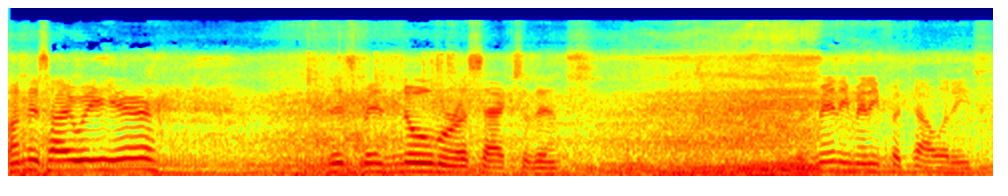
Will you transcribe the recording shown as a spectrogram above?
On this highway here, there's been numerous accidents many, many fatalities.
